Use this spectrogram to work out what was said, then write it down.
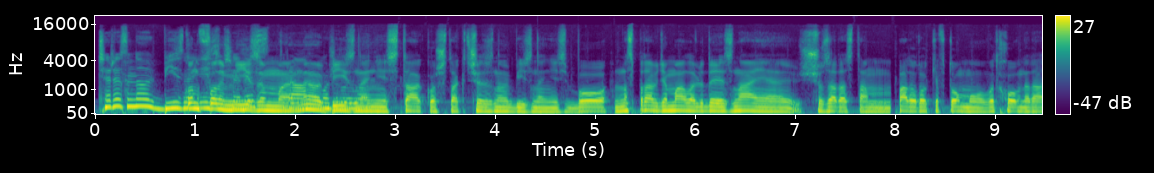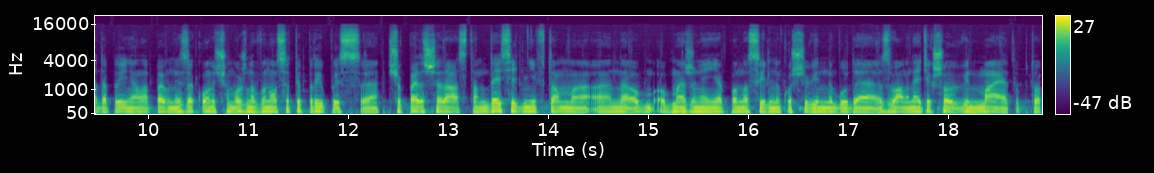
Через необізнаність, через конформізм, страх, необізнаність також так через необізнаність. Бо насправді мало людей знає, що зараз там пару років тому Верховна Рада прийняла певний закон, що можна виносити припис, е, що перший раз там 10 днів там е, на обмеження є по насильнику, що він не буде з вами, навіть якщо він має, тобто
